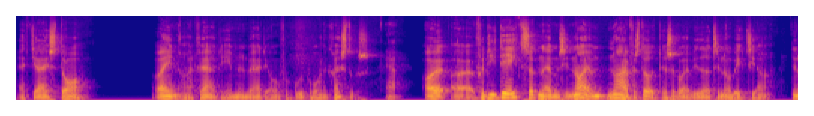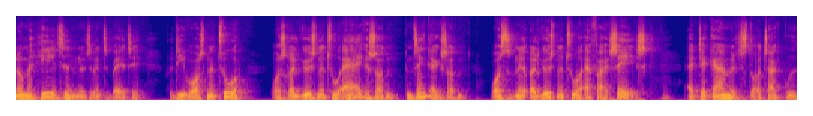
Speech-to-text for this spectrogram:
at jeg står ren og retfærdig i himlen værdig over for Gud på grund af Kristus. Ja. Og, og, fordi det er ikke sådan, at man siger, Nå, jamen, nu har jeg forstået det, så går jeg videre til noget vigtigere. Det er noget, man hele tiden er nødt til at vende tilbage til. Fordi vores natur, vores religiøse natur er ikke sådan. Den tænker ikke sådan. Vores religiøse natur er farisæisk. At jeg gerne vil stå og takke Gud,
